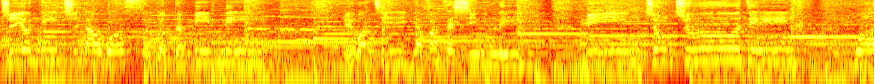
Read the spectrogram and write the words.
只有你知道我所有的秘密，别忘记要放在心里。命中注定，我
